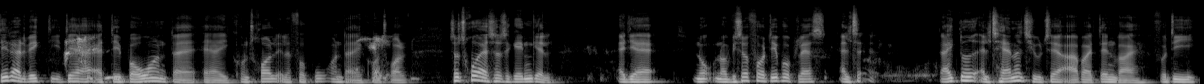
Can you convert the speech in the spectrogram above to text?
det, der er det vigtige, det er, at det er borgeren, der er i kontrol, eller forbrugeren, der er i kontrol. Så tror jeg så til gengæld, at jeg, når, når vi så får det på plads, altså, der er ikke noget alternativ til at arbejde den vej, fordi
